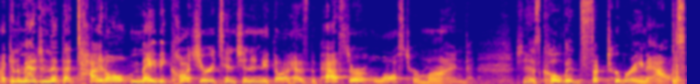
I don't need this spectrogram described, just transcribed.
I can imagine that that title maybe caught your attention and you thought, has the pastor lost her mind? She has COVID sucked her brain out.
